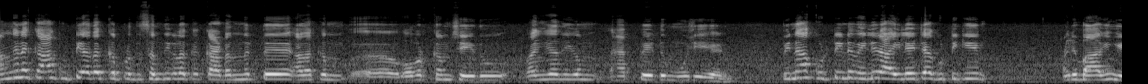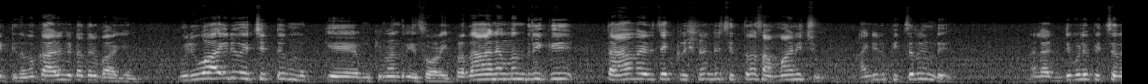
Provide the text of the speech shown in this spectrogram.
അങ്ങനെയൊക്കെ ആ കുട്ടി അതൊക്കെ പ്രതിസന്ധികളൊക്കെ കടന്നിട്ട് അതൊക്കെ ഓവർകം ചെയ്തു. ഭയങ്കരധികം ഹാപ്പി ആയിട്ട് മൂവ് ചെയ്യുമായിരുന്നു പിന്നെ ആ കുട്ടീന്റെ വലിയൊരു ഹൈലൈറ്റ് ആ കുട്ടിക്ക് ഒരു ഭാഗ്യം കിട്ടി. നമുക്ക് ആരും കിട്ടാത്തൊരു ഭാഗ്യം. ഗുരുവായൂർ വെച്ചിട്ട് മുഖ്യ മുഖ്യമന്ത്രി സോറി പ്രധാനമന്ത്രിക്ക് താൻ വരച്ച കൃഷ്ണന്റെ ചിത്രം സമ്മാനിച്ചു. അതിന്റെ ഒരു പിക്ചർ ഉണ്ട്. നല്ല അടിപൊളി പിക്ചർ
